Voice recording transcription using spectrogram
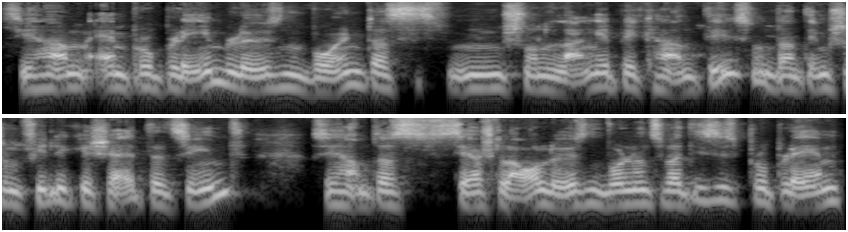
Sie haben ein Problem lösen wollen, das schon lange bekannt ist und an dem schon viele gescheitert sind. Sie haben das sehr schlau lösen wollen, und zwar dieses Problem,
